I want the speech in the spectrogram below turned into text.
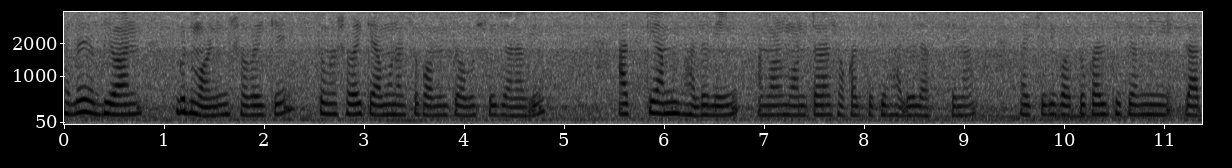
হ্যালো এভরিওয়ান, গুড মর্নিং সবাইকে। তোমরা সবাই কেমন আছো কমেন্টে অবশ্যই জানাবে। আজকে আমি ভালো নেই, আমার মনটা সকাল থেকে ভালো লাগছে না। অ্যাকচুয়ালি গতকাল থেকে আমি রাত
